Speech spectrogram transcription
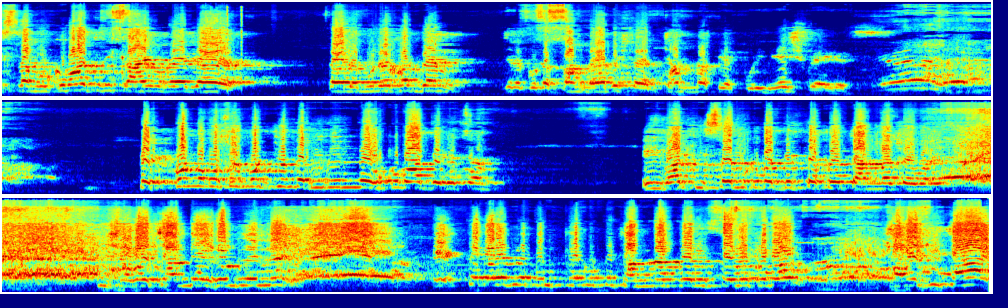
ইসলাম হুকুমাত যদি কায়েম হয়ে যায় তাহলে মনে করবেন যে গোটা বাংলাদেশের জান্নাতের পরিবেশ হয়ে গেছে। তেপ্পন্ন বছর পর্যন্ত বিভিন্ন হুকুমাত দেখেছেন। এইবার কি ইসলাম দেখতে আপনারা চান না সবাই। কি সবাই চান না এখন না? একটা বারে করে পরীক্ষা করতে চান না আপনার ইসলাম সবাই কি চান?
